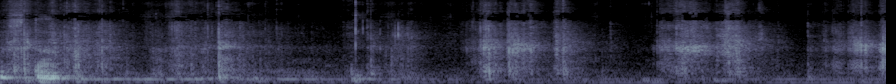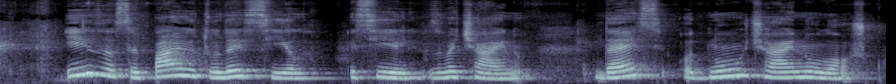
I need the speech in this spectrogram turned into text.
Ось так. І засипаю туди сіл, сіль, звичайно, десь одну чайну ложку.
